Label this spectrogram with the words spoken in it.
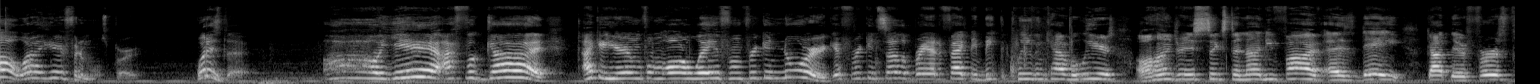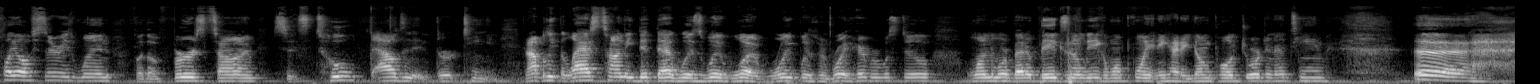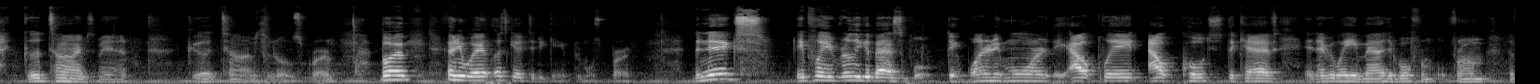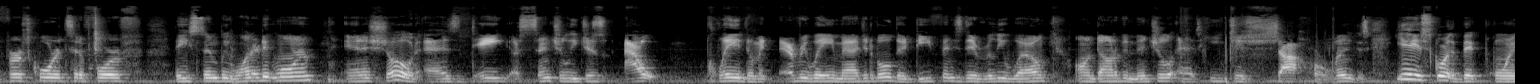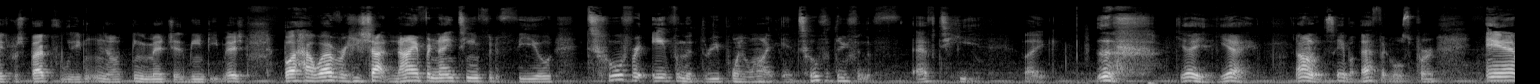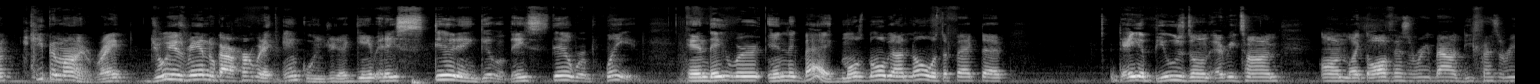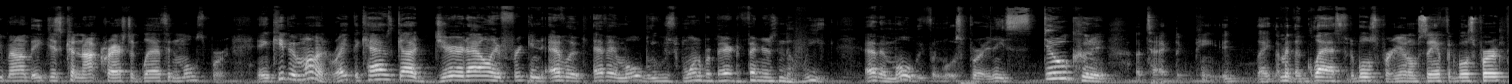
Oh, what I hear for the most part? What is that? Oh yeah, I forgot. I can hear them from all the way from freaking Newark and freaking celebrating the fact they beat the Cleveland Cavaliers 106 to 95 as they got their first playoff series win for the first time since 2013. And I believe the last time they did that was with what Roy was when Roy Hibbert was still one of the more better bigs in the league at one point, and they had a young Paul George in that team. Uh, good times, man good times for the most part. But anyway, let's get to the game for the most part. The Knicks, they played really good basketball. They wanted it more. They outplayed, outcoached the Cavs in every way imaginable from from the first quarter to the fourth. They simply wanted it more, and it showed as they essentially just out played them in every way imaginable. Their defense did really well on Donovan Mitchell as he just shot horrendous. Yeah, he scored the big points, respectfully. You know, think Mitch being deep Mitch. But however, he shot 9 for 19 for the field, 2 for 8 from the three point line, and 2 for 3 from the FT. Like, ugh. Yeah, yeah, yeah. I don't know what to say about that for the most part. And keep in mind, right? Julius Randle got hurt with an ankle injury that game, and they still didn't give up. They still were playing and they were in the bag. Most notably, I know was the fact that they abused them every time on like the offensive rebound, defensive rebound. They just could not crash the glass in part. And keep in mind, right? The Cavs got Jarrett Allen, freaking Evan, Evan Mobley, who's one of the better defenders in the league. Evan Mobley for the most part, and they still couldn't attack the paint. It, like I mean, the glass for the most part. You know what I'm saying for the most part.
